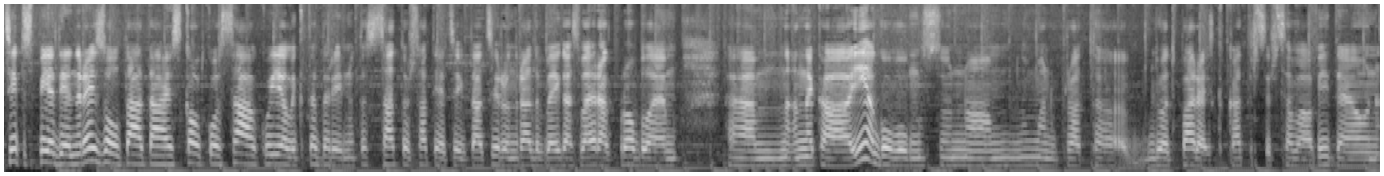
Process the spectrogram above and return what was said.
citu spiedienu rezultātā es kaut ko sāku ielikt, tad arī nu, tas saturs attiecīgi tāds ir un rada beigās vairāk problēmu um, nekā ieguvumus. Un, um, nu, manuprāt, ļoti pareizi, ka katrs ir savā vidē. Un,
